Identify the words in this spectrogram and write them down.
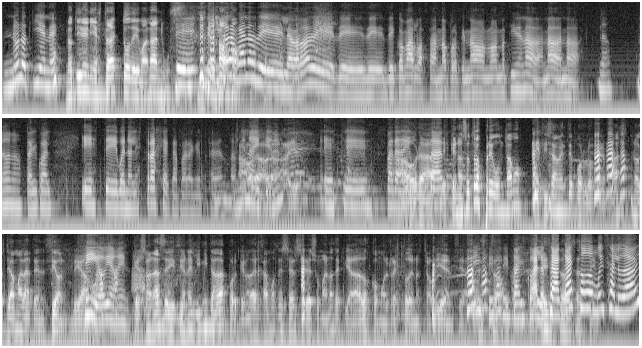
no lo tiene. No tiene ni extracto de bananus. Eh, me quitó las ganas de, la verdad, de, de, de, comerlo, o sea, no, porque no, no, no tiene nada, nada, nada. No, no, no, tal cual. Este, bueno, les traje acá para que prueben también, ahí tienen. Este, para ahora, es que nosotros preguntamos precisamente por lo que más nos llama la atención, digamos. Sí, obviamente. Que son las ediciones limitadas porque no dejamos de ser seres humanos despiadados como el resto de nuestra audiencia. Sí, sí, sí, tal cual. O sea, acá es, todo muy saludable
